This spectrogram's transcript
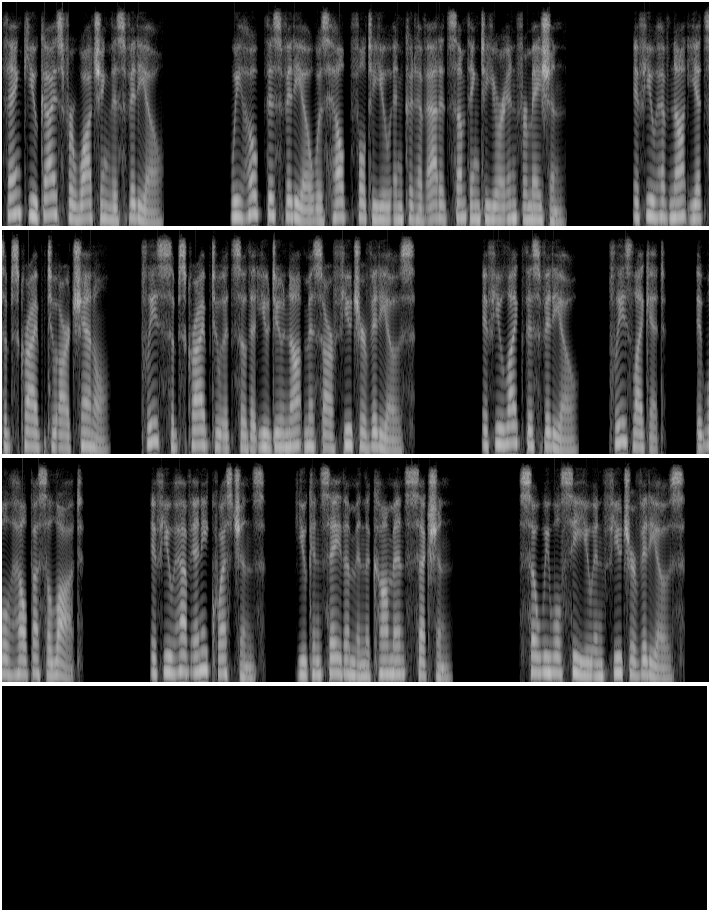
Thank you guys for watching this video. We hope this video was helpful to you and could have added something to your information. If you have not yet subscribed to our channel, please subscribe to it so that you do not miss our future videos. If you like this video, please like it, it will help us a lot. If you have any questions, you can say them in the comments section. So we will see you in future videos.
